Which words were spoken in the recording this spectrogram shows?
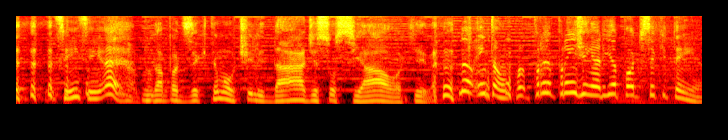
sim, sim. É, Não dá pra dizer que tem uma utilidade social aqui, né? Não, então, pra, pra engenharia pode ser que tenha.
